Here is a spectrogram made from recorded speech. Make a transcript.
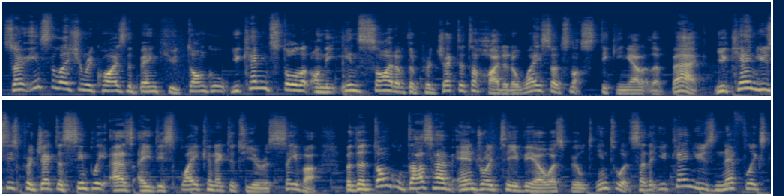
So installation requires the BenQ dongle. You can install it on the inside of the projector to hide it away so it's not sticking out at the back. You can use this projector simply as a display connected to your receiver, but the dongle does have Android TV OS built into it so that you can use Netflix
